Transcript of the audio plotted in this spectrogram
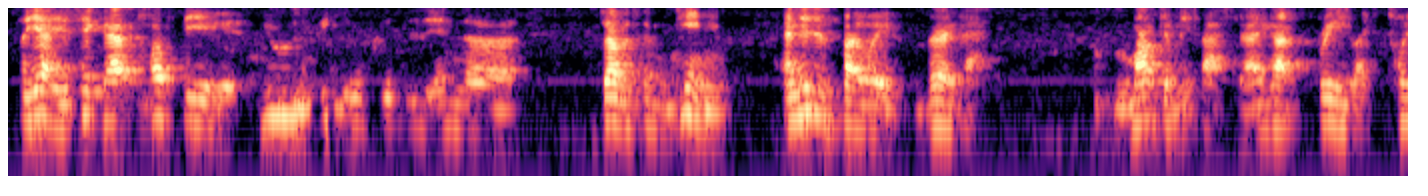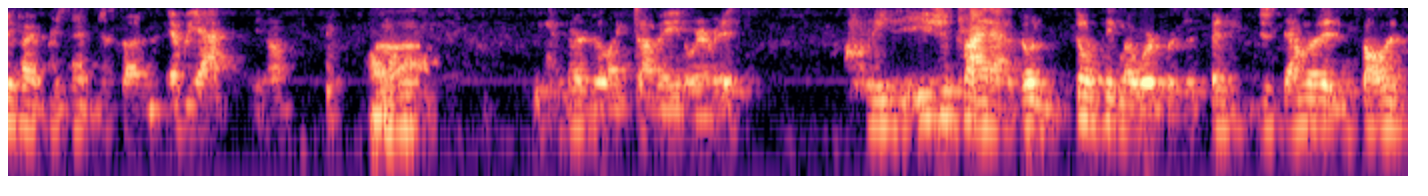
so yeah. You take that plus the new speed increases in uh, Java 17, and it is by the way very fast, markedly faster. I got free like 25% just on every app. You know, uh, compared to like Java 8 or whatever. It's crazy. You should try it out. Don't don't take my word for it. Just bench, just download it, install it.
